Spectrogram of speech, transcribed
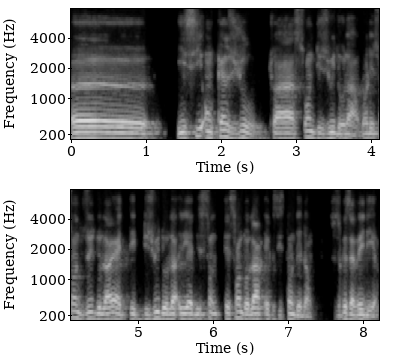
euh, Ici, en 15 jours, tu as 118 dollars. Dans les 118 dollars, il y a des 18 dollars, il y a des 100 dollars existants dedans. C'est ce que ça veut dire.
